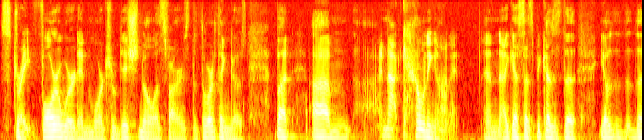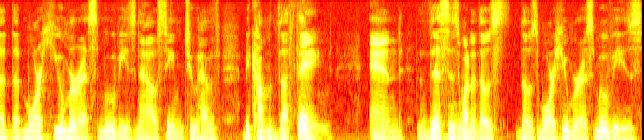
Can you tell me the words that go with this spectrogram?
straightforward and more traditional as far as the Thor thing goes. But um, I'm not counting on it. And I guess that's because the you know the, the the more humorous movies now seem to have become the thing, and this is one of those those more humorous movies.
